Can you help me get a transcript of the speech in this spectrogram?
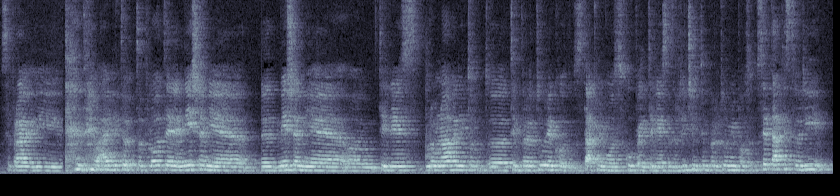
se pravi, prevajanje toplote, mešanje, mešanje uh, teles, uravnavanje to, uh, temperature, ko staknemo skupaj telesa z različnimi temperaturami, vse take stvari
